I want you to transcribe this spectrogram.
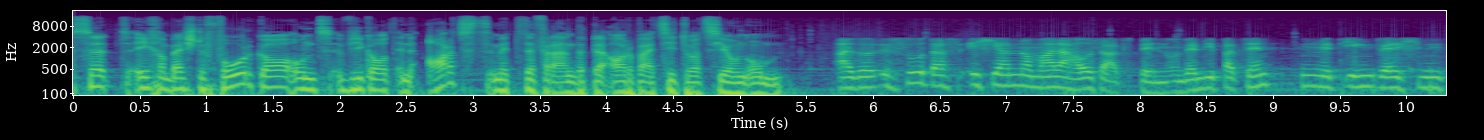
sollte ich am besten vorgehen und wie geht ein Arzt mit der veränderten Arbeitssituation um? Also es ist so, dass ich ja ein normaler Hausarzt bin und wenn die Patienten mit irgendwelchen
